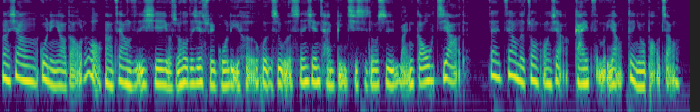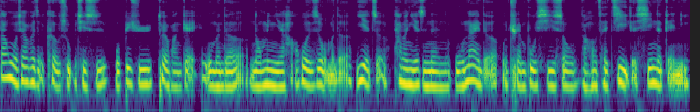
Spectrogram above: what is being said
那像过年要到了哦，那这样子一些有时候这些水果礼盒或者是我的生鲜产品，其实都是蛮高价的。在这样的状况下，该怎么样更有保障？当我消费者客诉，其实我必须退还给我们的农民也好，或者是我们的业者，他们也只能无奈的我全部吸收，然后再寄一个新的给你。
